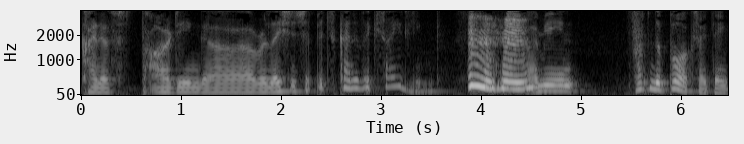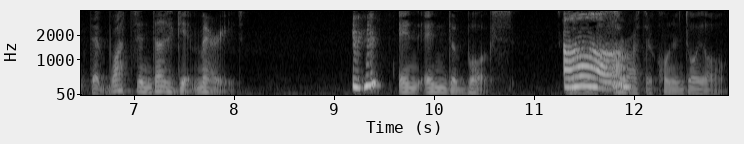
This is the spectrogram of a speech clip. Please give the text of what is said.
kind of starting a relationship. It's kind of exciting. Mm-hmm. I mean, from the books, I think that Watson does get married Mhm. in in the books. the Oh. Sir Arthur Conan Doyle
